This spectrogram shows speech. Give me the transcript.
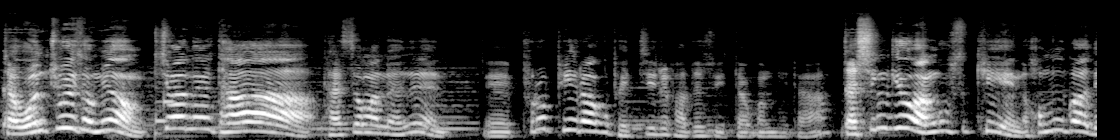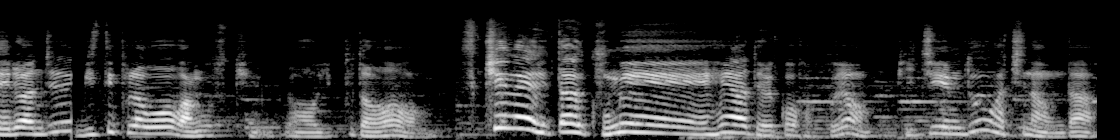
자 원초의 서명 미션을 다 달성하면은 네, 프로필하고 배지를 받을 수 있다고 합니다. 자 신규 왕국 스킨 허무가 내려앉은 미스틱 플라워 왕국 스킨. 야 이쁘다. 스킨은 일단 구매해야 될 것 같고요. BGM도 같이 나온다.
